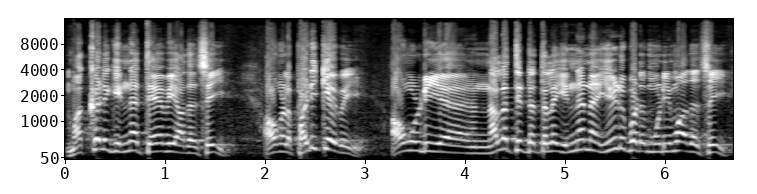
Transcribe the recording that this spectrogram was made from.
மக்களுக்கு என்ன தேவையோ அதை செய். அவங்கள படிக்க வை. அவங்களுடைய நலத்திட்டத்தில் என்னென்ன ஈடுபட முடியுமோ அதை செய்.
